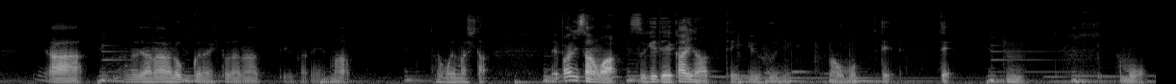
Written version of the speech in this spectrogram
ああだなロックな人だなっていうかねまあ思いました。でパニさんはすげえでかいなっていうふうに、まあ、思っててうん。もう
